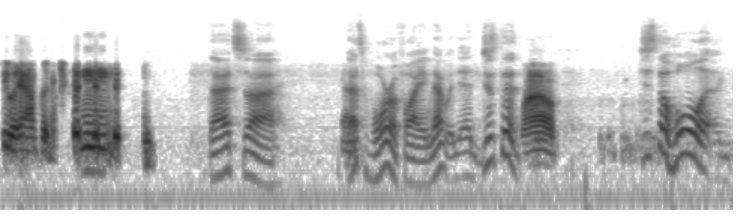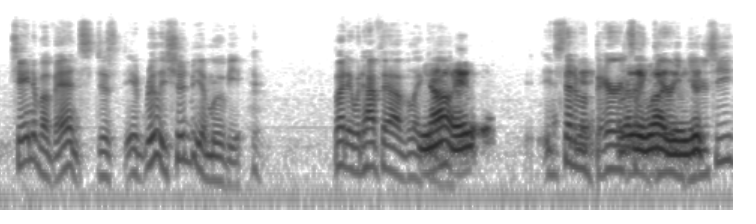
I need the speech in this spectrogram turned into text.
See what happens." Mhm. That's uh, that's horrifying. That would- uh, just the wow. just the whole uh, chain of events. Just it really should be a movie, but it would have to have like no, it, instead of a it bear, it's really like was. Gary It was Busey.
